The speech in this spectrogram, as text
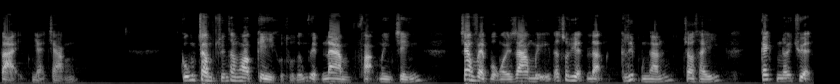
tại Nhà Trắng. Cũng trong chuyến thăm Hoa Kỳ của Thủ tướng Việt Nam Phạm Minh Chính, trang web Bộ Ngoại giao Mỹ đã xuất hiện đoạn clip ngắn cho thấy cách nói chuyện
